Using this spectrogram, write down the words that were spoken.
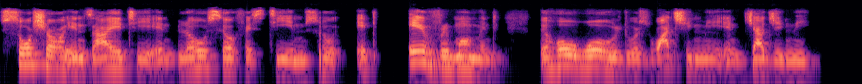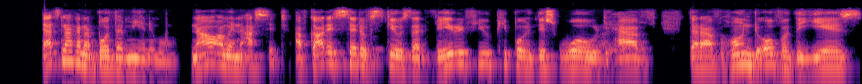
social anxiety and low self esteem. So, at every moment, the whole world was watching me and judging me. That's not going to bother me anymore. Now I'm an asset. I've got a set of skills that very few people in this world have that I've honed over the years.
